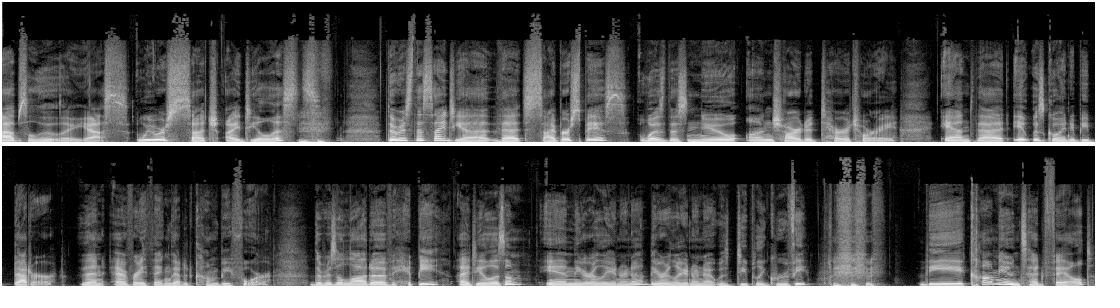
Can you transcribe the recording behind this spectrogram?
Absolutely, yes. We were such idealists. Mm-hmm. there was this idea that cyberspace was this new uncharted territory and that it was going to be better than everything that had come before. There was a lot of hippie idealism in the early internet. The early internet was deeply groovy. the communes had failed,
